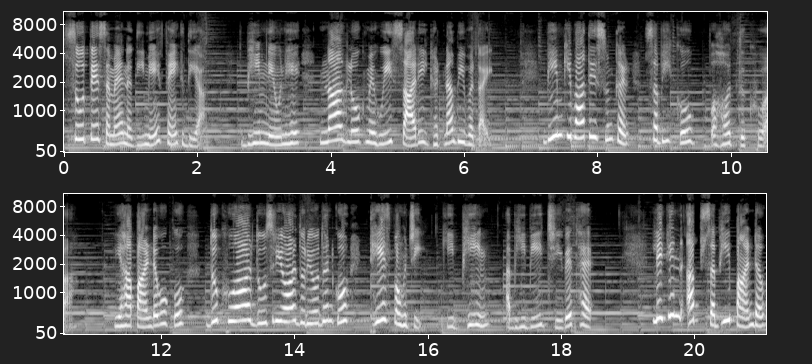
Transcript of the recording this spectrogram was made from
सोते समय नदी में फेंक दिया। भीम ने उन्हें नागलोक में हुई सारी घटना भी बताई। भीम की बातें सुनकर सभी को बहुत दुख हुआ। यहाँ पांडवों को दुख हुआ और दूसरी ओर दुर्योधन को ठेस पहुँची कि भीम अभी भी जीवित है। लेकिन अब सभी पांडव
